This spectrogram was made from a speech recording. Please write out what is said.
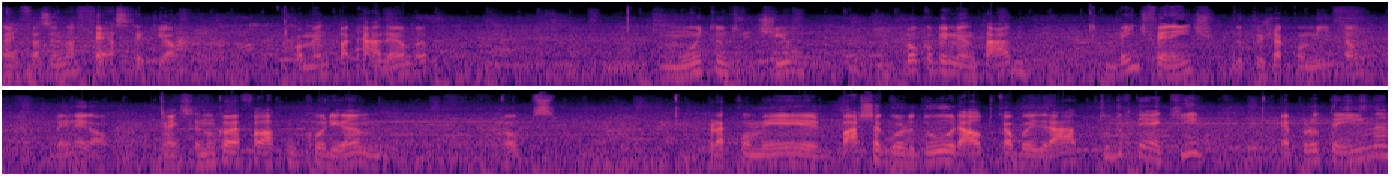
Aí fazendo a festa aqui, ó. Comendo pra caramba. Muito nutritivo, um pouco apimentado, bem diferente do que eu já comi, então bem legal. Aí você nunca vai falar com um coreano, ops, para comer baixa gordura, alto carboidrato, tudo que tem aqui é proteína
